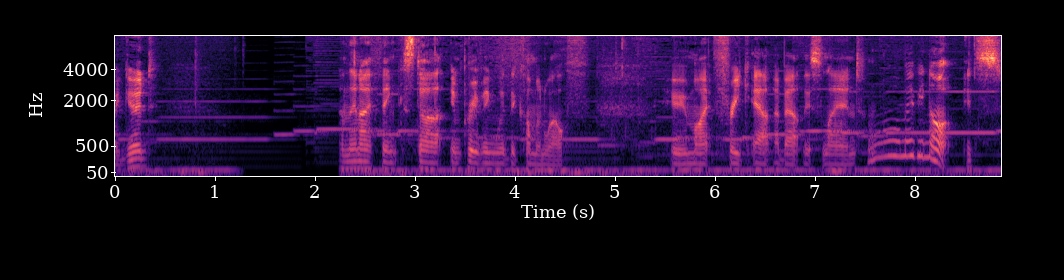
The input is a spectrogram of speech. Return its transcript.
Very good. and then I think start improving with the Commonwealth, who might freak out about this land. Or maybe not. It's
